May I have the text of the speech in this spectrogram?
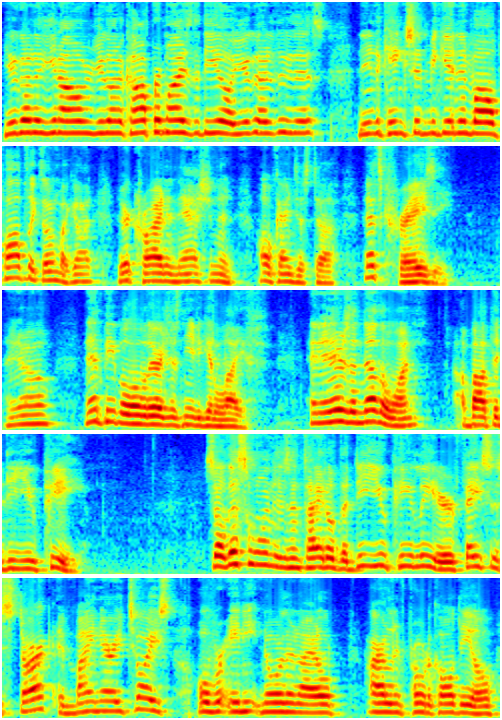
you're gonna, you know, you're gonna compromise the deal. You're gonna do this. The king shouldn't be getting involved in politics. Oh my God, they're crying and gnashing and all kinds of stuff. That's crazy. You know, then people over there just need to get a life. And then there's another one about the DUP. So this one is entitled The DUP Leader Faces Stark and Binary Choice Over Any Northern Ireland Protocol Deal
